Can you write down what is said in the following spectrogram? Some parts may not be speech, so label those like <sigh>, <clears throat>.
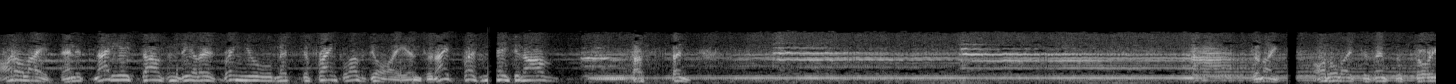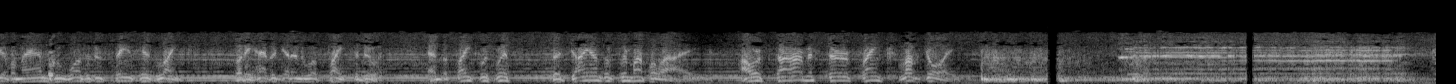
Autolite and its 98,000 dealers bring you Mr. Frank Lovejoy in tonight's presentation of Suspense. Tonight, Autolite presents the story of a man who wanted to save his life, but he had to get into a fight to do it. And the fight was with the giant of Thermopylae, our star, Mr. Frank Lovejoy.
